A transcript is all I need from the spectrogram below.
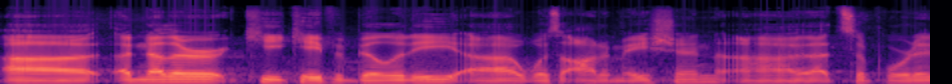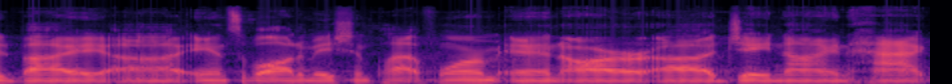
Uh, another key capability uh, was automation uh, that's supported by uh, Ansible automation platform and our uh, J9 HaCC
